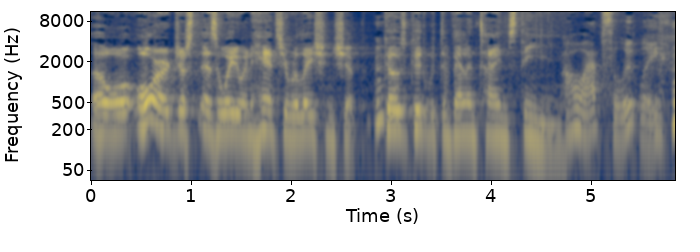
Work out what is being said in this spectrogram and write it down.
uh, or, or just as a way to enhance your relationship. Goes good with the Valentine's theme. Oh, absolutely.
